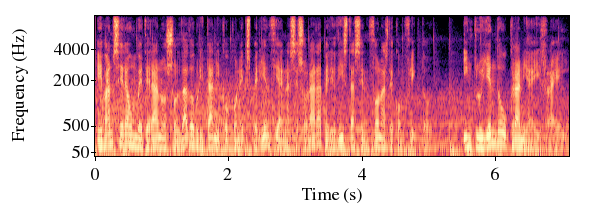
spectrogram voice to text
Evans era un veterano soldado británico con experiencia en asesorar a periodistas en zonas de conflicto, incluyendo Ucrania e Israel.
